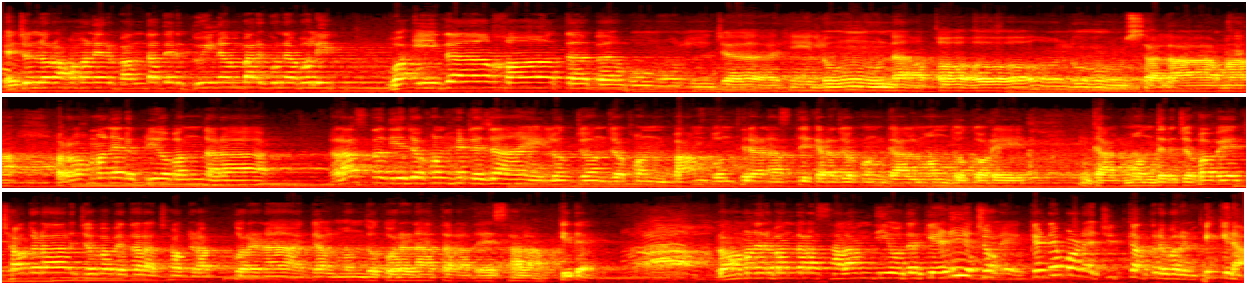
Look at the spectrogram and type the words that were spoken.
এজন্য রহমানের বান্দাদের দুই নাম্বার গুণাবলী وَإِذَا خَاطَبَهُمُ الْجَاهِلُونَ قَالُوا سَلَامًا রহমানের প্রিয় বান্দারা রাস্তা দিয়ে যখন হেঁটে যায় লোকজন যখন বামপন্থীরা নাস্তিকেরা যখন গালমন্দ করে গালমন্দের জবাবে ঝগড়ার জবাবে তারা ঝগড়া করে না গালমন্দ করে না তারা দেয় সালাম কি দেয় রহমানের বান্দারা সালাম দিয়ে ওদেরকে এড়িয়ে চলে কেটে পড়ে চিৎকার করে বলেন ঠিক কিনা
